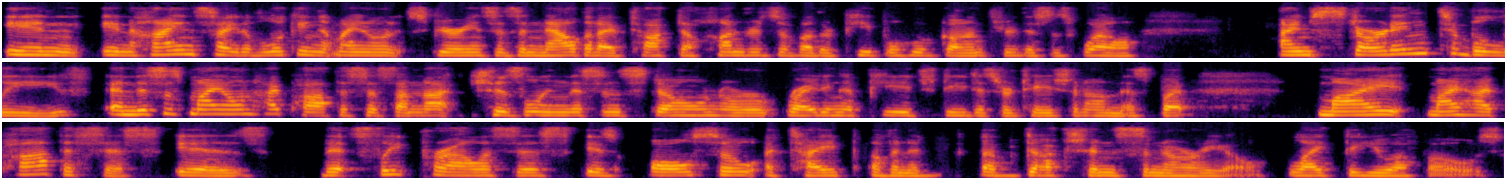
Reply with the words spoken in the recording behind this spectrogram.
In in hindsight of looking at my own experiences and now that I've talked to hundreds of other people who've gone through this as well, I'm starting to believe, and this is my own hypothesis, I'm not chiseling this in stone or writing a PhD dissertation on this, but my my hypothesis is that sleep paralysis is also a type of an abduction scenario like the UFOs.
